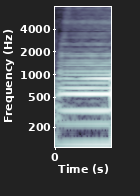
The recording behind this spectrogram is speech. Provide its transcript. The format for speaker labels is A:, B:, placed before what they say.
A: you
